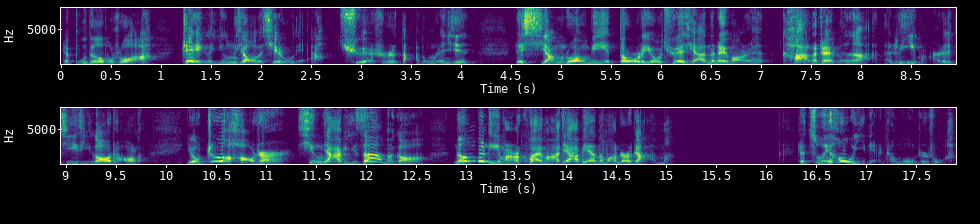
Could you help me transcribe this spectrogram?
这不得不说啊，这个营销的切入点啊，确实打动人心。这想装逼兜里又缺钱的这帮人，看了这文案，那立马就集体高潮了。有这好事儿，性价比这么高，能不立马快马加鞭的往这儿赶吗？这最后一点成功之处啊，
